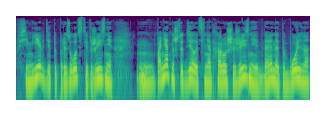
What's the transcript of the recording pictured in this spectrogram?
в семье, в где-то производстве, в жизни. Понятно, что это делается не от хорошей жизни, наверное, это больно,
